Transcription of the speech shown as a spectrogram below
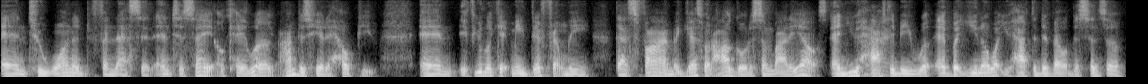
and to want to finesse it and to say, okay, look, I'm just here to help you. And if you look at me differently, that's fine. But guess what? I'll go to somebody else. And you have to be, eh, but you know what? You have to develop the sense of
